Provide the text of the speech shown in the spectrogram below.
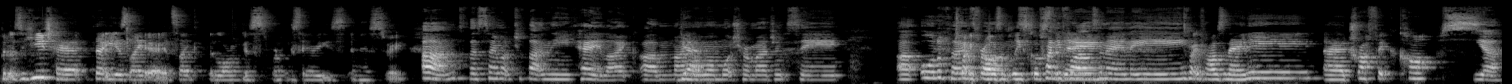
But it was a huge hit. Thirty years later, it's like the longest running series in history. And there's so much of that in the UK, like um, 911 Watch Your Emergency, uh, all of those. 24 Hours in Police Custody. 24 Hours in A&E. Twenty four hours in A and E, uh, traffic cops. Yeah,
